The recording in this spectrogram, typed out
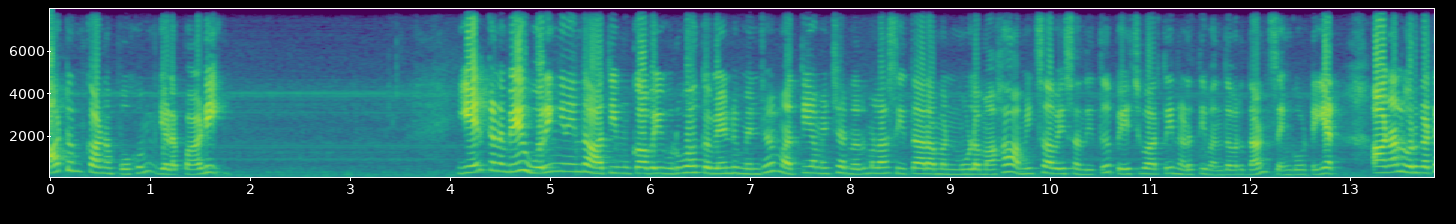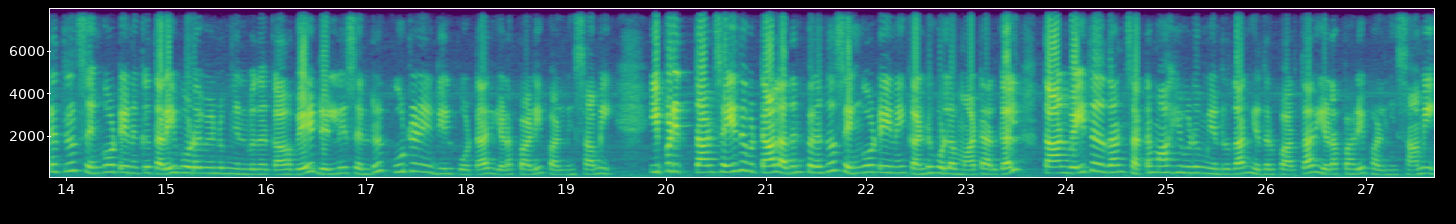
ஆட்டம் காணப்போகும் எடப்பாடி. ஏற்கனவே ஒருங்கிணைந்த அதிமுகவை உருவாக்க வேண்டும் என்று மத்திய அமைச்சர் நிர்மலா சீதாராமன் மூலமாக அமித்ஷாவை சந்தித்து பேச்சுவார்த்தை நடத்தி வந்தவர்தான் செங்கோட்டையன். ஆனால் ஒரு கட்டத்தில் செங்கோட்டையனுக்கு தடை போட வேண்டும் என்பதற்காகவே டெல்லி சென்று கூட்டணி டீல் போட்டார் எடப்பாடி பழனிசாமி. இப்படி தான் செய்துவிட்டால் அதன் பிறகு செங்கோட்டையனை கண்டுகொள்ள மாட்டார்கள். தான் வைத்ததுதான் சட்டமாகிவிடும் என்றுதான் எதிர்பார்த்தார் எடப்பாடி பழனிசாமி.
